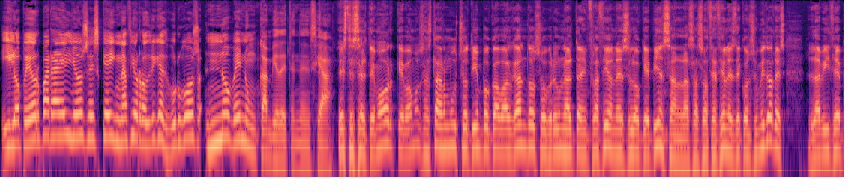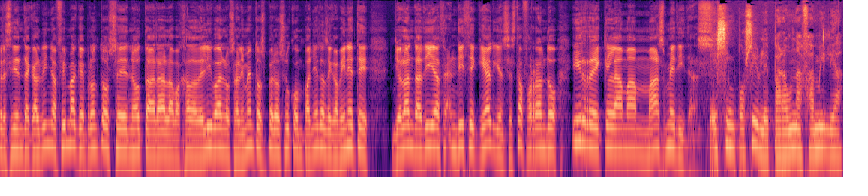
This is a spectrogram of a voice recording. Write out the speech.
y lo peor para ellos es que Ignacio Rodríguez Burgos no ven un cambio de tendencia. Este es el temor que vamos a estar mucho tiempo cabalgando sobre una alta inflación. Es lo que piensan las asociaciones de consumidores. La vicepresidenta Calviño afirma que pronto se notará la bajada del IVA en los alimentos, pero su compañera de gabinete, Yolanda Díaz, dice que alguien se está forrando y reclama más medidas. Es imposible para una familia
